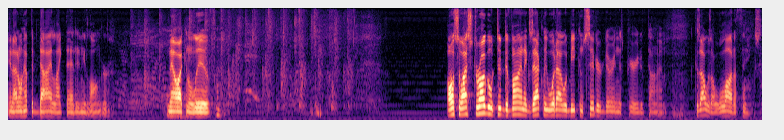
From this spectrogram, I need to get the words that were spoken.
And I don't have to die like that any longer. Now I can live. Also, I struggled to divine exactly what I would be considered during this period of time because I was a lot of things.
